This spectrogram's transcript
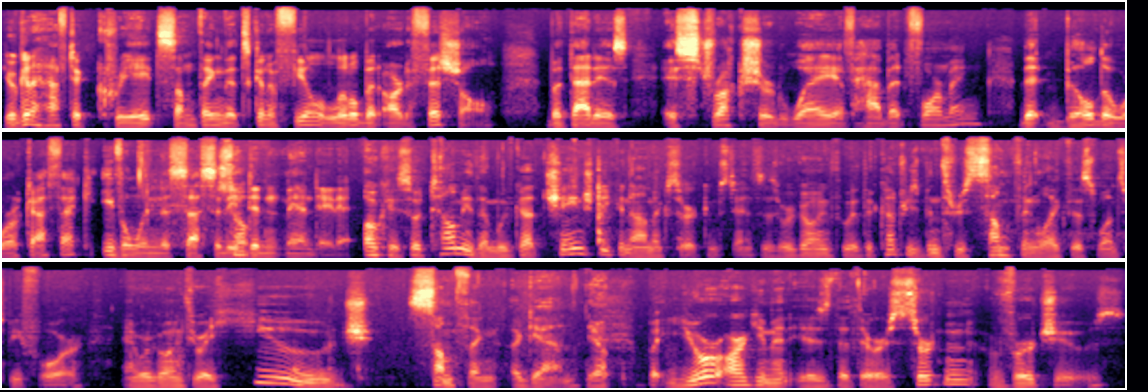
you're going to have to create something that's going to feel a little bit artificial, but that is a structured way of habit forming that build a work ethic even when necessity so, didn't mandate it. Okay, so tell me then, we've got changed economic circumstances. We're going through, the country's been through something like this once before, and we're going through a huge something again. Yep. But your argument is that there are certain virtues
